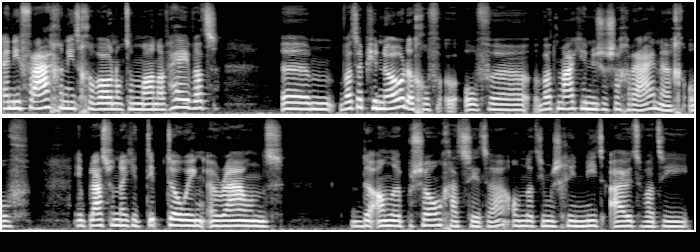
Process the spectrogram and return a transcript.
En die vragen niet gewoon op de man af: hey, wat, um, wat heb je nodig? Of, of uh, wat maak je nu zo zagrijnig? Of in plaats van dat je tiptoeing around de andere persoon gaat zitten, omdat hij misschien niet uit wat hij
